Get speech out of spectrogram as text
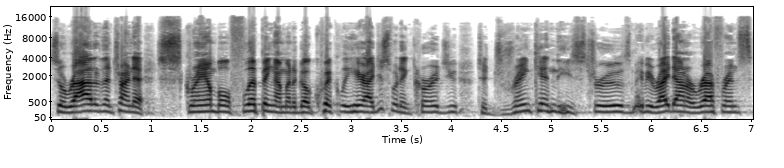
so rather than trying to scramble flipping i'm going to go quickly here. I just would encourage you to drink in these truths. Maybe write down a reference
